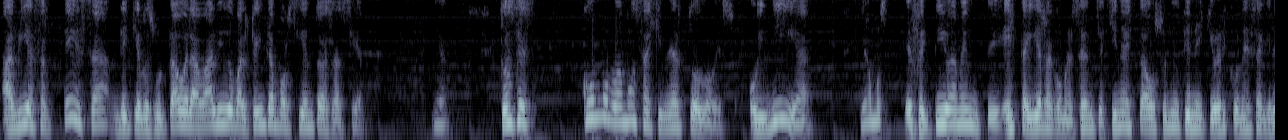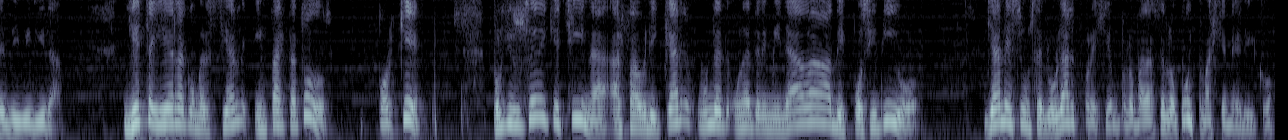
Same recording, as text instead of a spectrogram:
había certeza de que el resultado era válido para el 30% de esas 100. Entonces, ¿cómo vamos a generar todo eso? Hoy día, digamos, efectivamente, esta guerra comercial entre China y Estados Unidos tiene que ver con esa credibilidad. Y esta guerra comercial impacta a todos. ¿Por qué? Porque sucede que China, al fabricar un determinado dispositivo, llámese un celular, por ejemplo, para hacerlo mucho más genérico,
